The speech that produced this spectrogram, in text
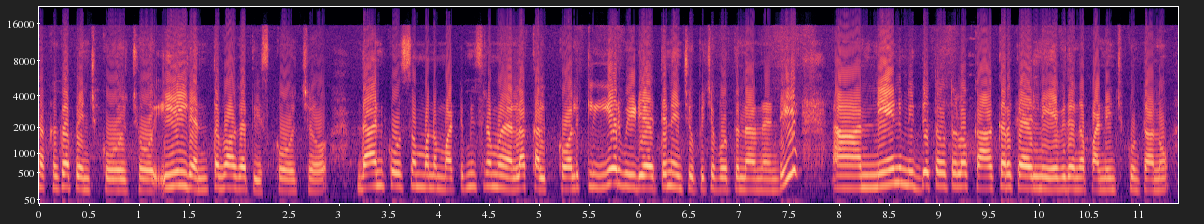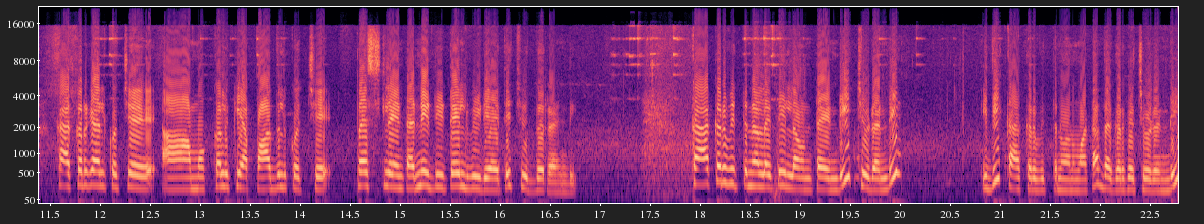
చక్కగా పెంచుకోవచ్చో ఈల్డ్ ఎంత బాగా తీసుకోవచ్చో దానికోసం మనం మట్టి మిశ్రమం ఎలా కలుపుకోవాలి క్లియర్ వీడియో అయితే నేను చూపించబోతున్నానండి. నేను మిద్దె తోటలో కాకరకాయలని ఏ విధంగా పండించుకుంటాను కాకరకాయలకు వచ్చే ఆ మొక్కలకి ఆ పాదులకు వచ్చే పెస్ట్లు ఏంటని డీటెయిల్ వీడియో అయితే చూద్దురండి. కాకర విత్తనాలు అయితే ఇలా ఉంటాయండి చూడండి. ఇది కాకర విత్తనం అనమాట దగ్గరగా చూడండి.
